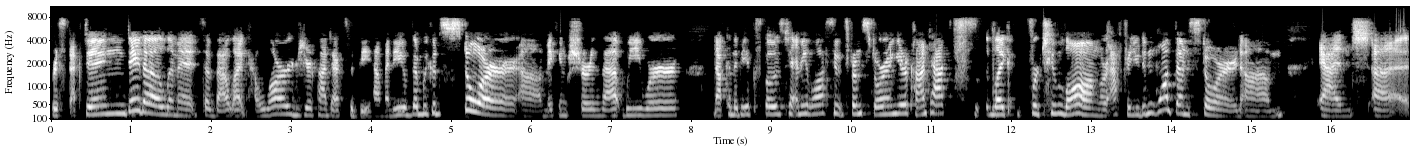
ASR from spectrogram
respecting data limits about like how large your contacts would be, how many of them we could store, uh, making sure that we were not going to be exposed to any lawsuits from storing your contacts like for too long or after you didn't want them stored. Um, and uh,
